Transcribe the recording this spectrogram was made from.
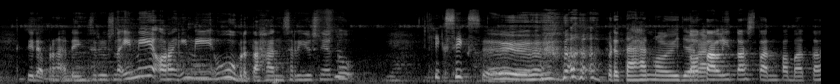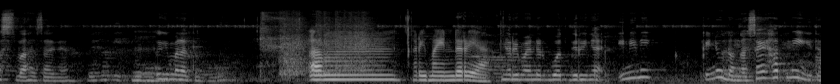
Tidak pernah ada yang serius. Nah ini orang ini uh bertahan seriusnya tuh. Hicks hicks. Bertahan melalui jarak. totalitas tanpa batas bahasanya. Itu gimana tuh Em, reminder ya. Reminder buat dirinya ini nih kayaknya udah nggak sehat nih gitu.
